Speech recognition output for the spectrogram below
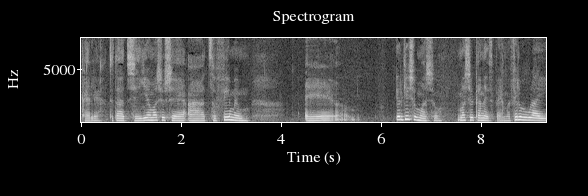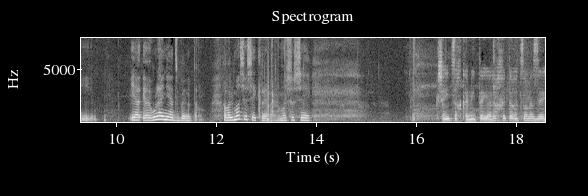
כאלה. את יודעת, שיהיה משהו שהצופים הם אה, ירגישו משהו, משהו ייכנס בהם, אפילו אולי, אולי אני אעצבן אותם, אבל משהו שיקרה להם, משהו ש... כשהיית שחקנית, היה לך את הרצון הזה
